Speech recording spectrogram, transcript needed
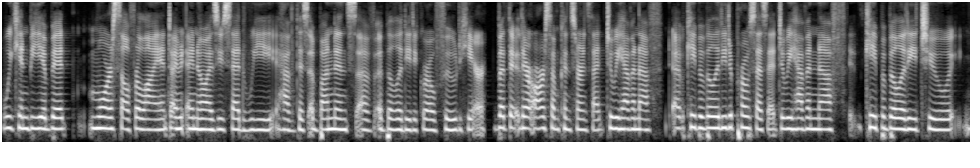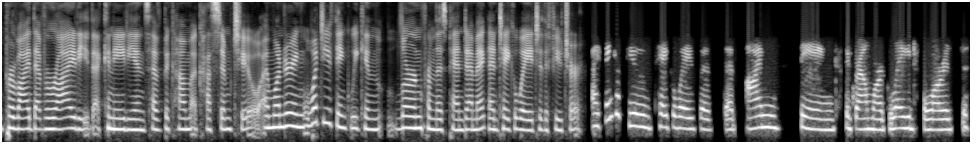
We can be a bit more self reliant. I, I, know, as you said, we have this abundance of ability to grow food here, but there, there are some concerns that do we have enough uh, capability to process it? Do we have enough capability to provide that variety that Canadians have become accustomed to? I'm wondering, what do you think we can learn from this pandemic and take away to the future? I think a few takeaways that, that I'm seeing the groundwork laid for is just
